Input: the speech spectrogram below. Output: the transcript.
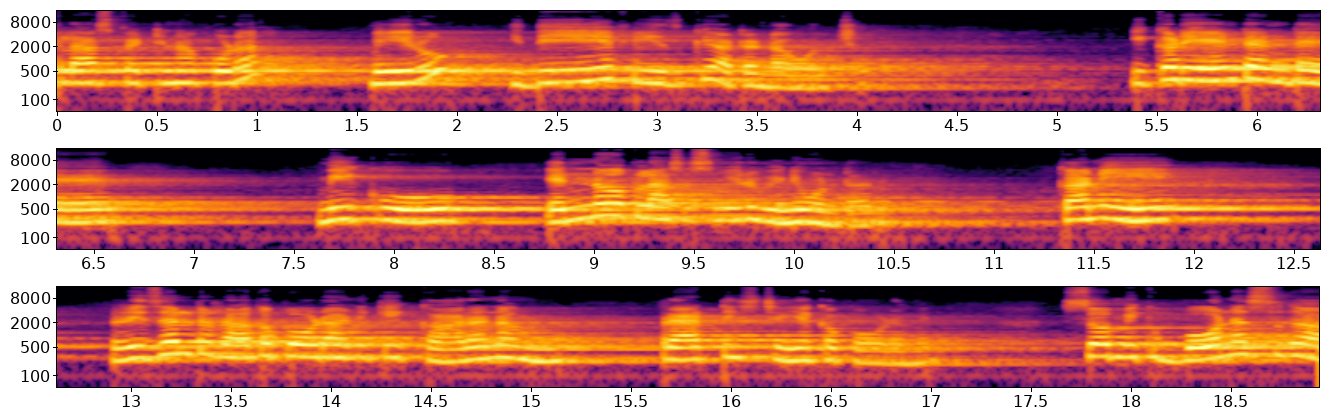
క్లాస్ పెట్టినా కూడా మీరు ఇదే ఫీజుకి అటెండ్ అవ్వచ్చు. ఇక్కడ ఏంటంటే మీకు ఎన్నో క్లాసెస్ మీరు విని ఉంటారు. కానీ రిజల్ట్ రాకపోవడానికి కారణం ప్రాక్టీస్ చేయకపోవడమే. సో మీకు బోనస్గా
